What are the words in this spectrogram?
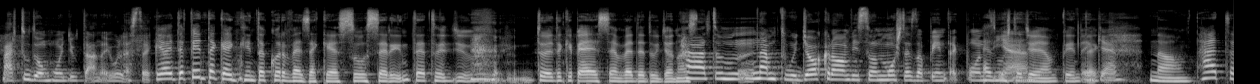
már tudom, hogy utána jó leszek. Jaj, de péntekenként akkor vezekel szó szerint, tehát hogy tulajdonképpen elszenveded ugyanazt. Hát nem túl gyakran, viszont most ez a péntek pont Ez ilyen. most egy olyan péntek. Igen. Na, hát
